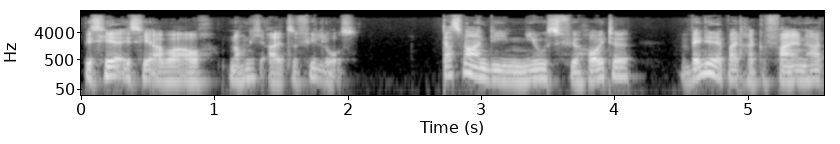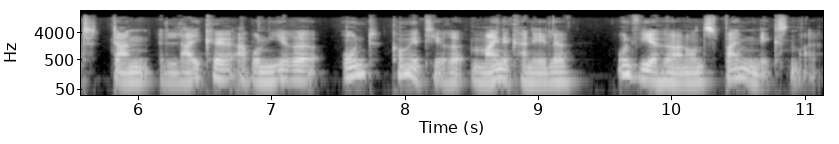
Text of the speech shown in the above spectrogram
Bisher ist hier aber auch noch nicht allzu viel los. Das waren die News für heute. Wenn dir der Beitrag gefallen hat, dann like, abonniere und kommentiere meine Kanäle und wir hören uns beim nächsten Mal.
